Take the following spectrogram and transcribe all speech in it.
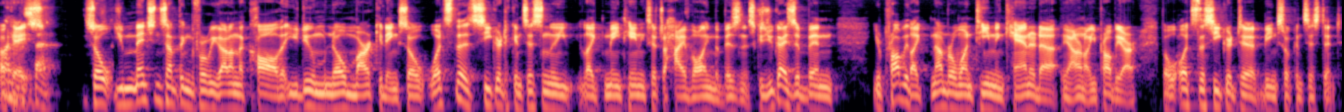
Okay. 100%. So you mentioned something before we got on the call that you do no marketing. So what's the secret to consistently like maintaining such a high volume of business? Because you guys have been, you're probably like number one team in Canada. I don't know, you probably are. But what's the secret to being so consistent?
